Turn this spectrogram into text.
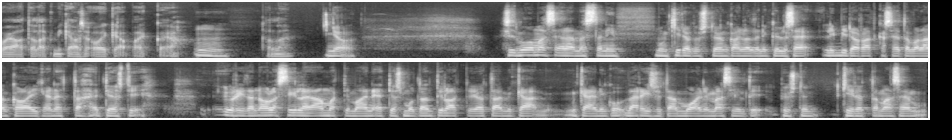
voi ajatella, että mikä on se oikea paikka ja mm. tällainen. Joo. Sitten mun omassa elämässäni, mun kirjoitustyön kannalta, niin kyllä se libido ratkaisee tavallaan kaiken. Että, että tietysti yritän olla sillä ammattimainen, että jos multa on tilattu jotain, mikä, mikä ei niin kuin värisytä mua, niin mä silti pystyn kirjoittamaan sen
